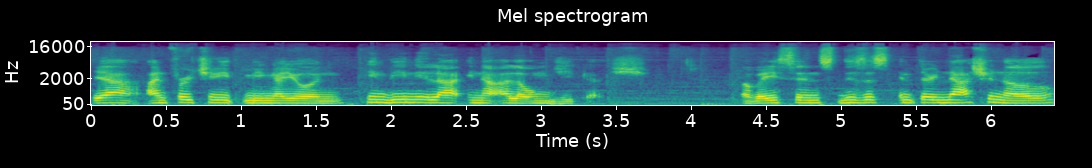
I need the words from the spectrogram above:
yeah, unfortunately ngayon, hindi nila inaalaw ang GCash. Okay, since this is international,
